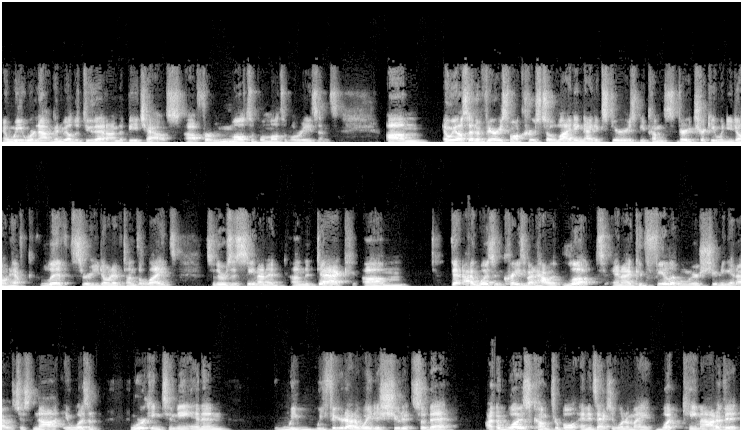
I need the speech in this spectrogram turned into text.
and we were not going to be able to do that on the beach house uh, for multiple multiple reasons. Um, and we also had a very small crew, so lighting night exteriors becomes very tricky when you don't have lifts or you don't have tons of lights. So there was a scene on a on the deck um, that I wasn't crazy about how it looked, and I could feel it when we were shooting it. I was just not; it wasn't working to me. And then we we figured out a way to shoot it so that I was comfortable, and it's actually one of my what came out of it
